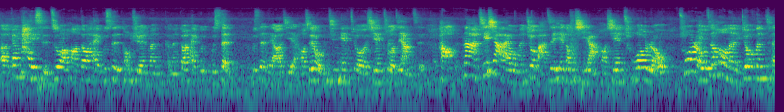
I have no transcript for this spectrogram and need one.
呃，刚开始做哈，都还不是同学们可能都还不不甚不甚了解哈，所以我们今天就先做这样子。好，那接下来我们就把这些东西啊，好先搓揉，搓揉之后呢，你就分成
